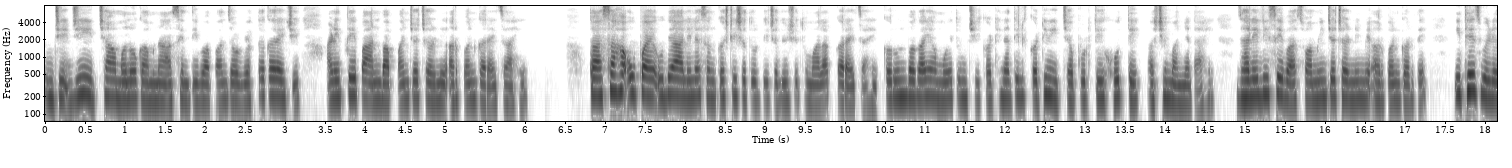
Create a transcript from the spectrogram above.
तुमची जी इच्छा मनोकामना असेल ती बाप्पांजवळ व्यक्त करायची आणि ते पान बाप्पांच्या चरणी अर्पण करायचं आहे. तर असा हा उपाय उद्या आलेल्या संकष्टी चतुर्थीच्या दिवशी तुम्हाला करायचा आहे. करून बघा यामुळे तुमची कठीणातील कठीण इच्छापूर्ती होते अशी मान्यता आहे. झालेली सेवा स्वामींच्या चरणी मी अर्पण करते. इथेच व्हिडिओ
